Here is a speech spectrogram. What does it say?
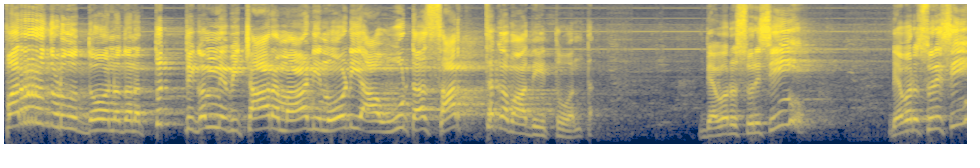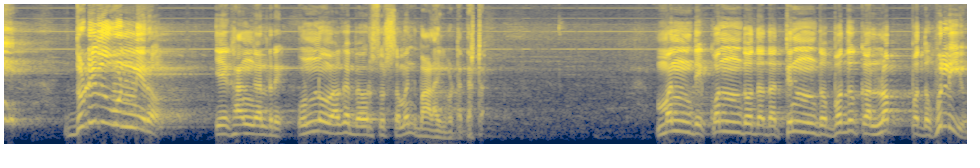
ಪರ್ರು ದುಡಿದದ್ದೋ ಅನ್ನೋದನ್ನು ತುತ್ತಿಗೊಮ್ಮೆ ವಿಚಾರ ಮಾಡಿ ನೋಡಿ ಆ ಊಟ ಸಾರ್ಥಕವಾದೀತು ಅಂತ. ಬೆವರು ಸುರಿಸಿ ಬೆವರು ಸುರಿಸಿ ದುಡಿದು ಉಣ್ಣಿರೋ, ಈಗ ಹಂಗಲ್ರಿ, ಉಣ್ಣುವಾಗ ಬೆವರು ಸುರ್ಸೋ ಮಂದಿ ಭಾಳ ಆಗಿಬಿಟ್ಟದೆ ಅಷ್ಟ. ಮಂದಿ ಕೊಂದೊದದ ತಿಂದು ಬದುಕ ಲೊಪ್ಪದ ಹುಲಿಯು.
